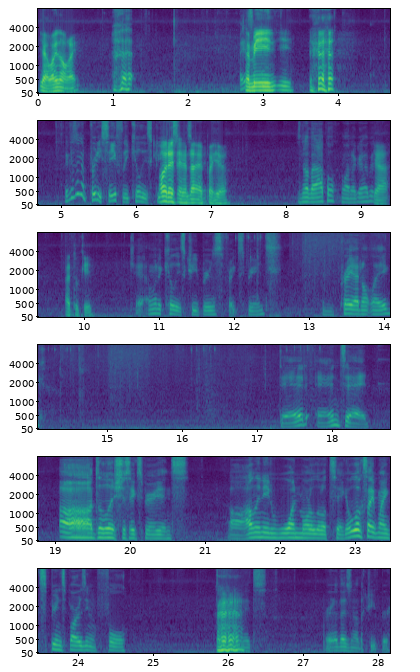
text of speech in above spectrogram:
Yeah, why not, right? I, I mean, I guess I can pretty safely kill these creepers. oh, there's another apple here. There's another apple. Wanna grab it? Yeah, I took it. Okay, I'm gonna kill these creepers for experience. And pray I don't lag. Dead and dead. Oh, delicious experience. Oh, I only need one more little tick. It looks like my experience bar is even full. Damn it. Right, there's another creeper.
